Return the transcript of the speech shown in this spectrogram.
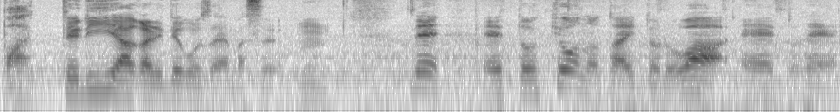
バッテリー上がりでございます、うん、で、えっと、今日のタイトルは、えっとね、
